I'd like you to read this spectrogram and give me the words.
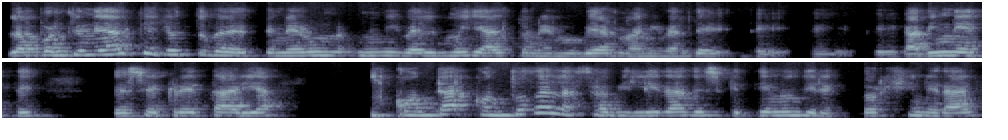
La oportunidad que yo tuve de tener un, nivel muy alto en el gobierno a nivel de, de gabinete, de secretaria, y contar con todas las habilidades que tiene un director general,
